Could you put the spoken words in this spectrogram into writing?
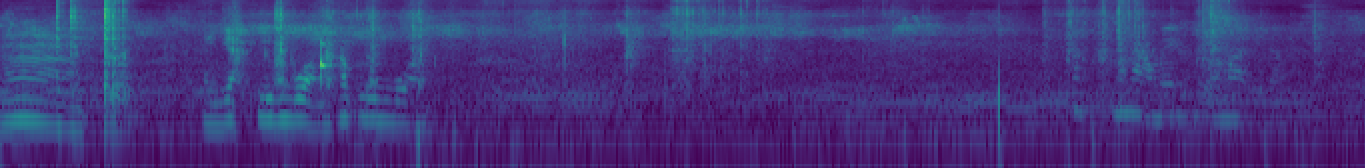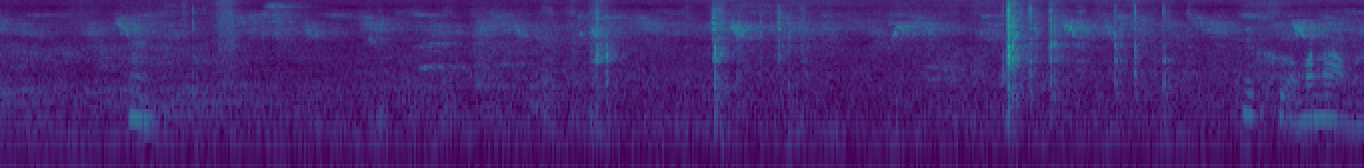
อืมอ้ยะลืมบวงนะครับ ลืมบวงอะมะนาวไม่เอามาดีนะอืมนี่เขือมะนาวแล้ว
